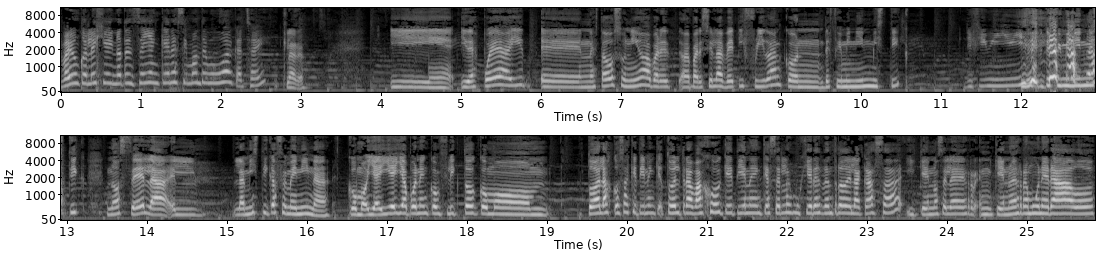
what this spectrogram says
Vas a un colegio y no te enseñan quién es Simón de Beauvoir, ¿cachai? Claro. Y, y después ahí eh, en Estados Unidos apare- apareció la Betty Friedan con The Feminine Mystique. The Feminine Mystique, no sé, la, el, la mística femenina, como y ahí ella pone en conflicto como mm, todas las cosas que tienen que todo el trabajo que tienen que hacer las mujeres dentro de la casa y que no se les que no es remunerado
